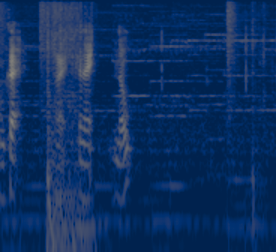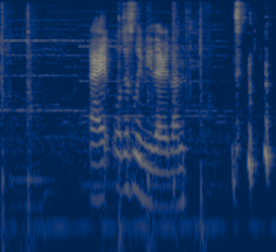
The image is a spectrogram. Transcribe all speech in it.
Okay. Alright, can I... Nope. Alright, we'll just leave you there then.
